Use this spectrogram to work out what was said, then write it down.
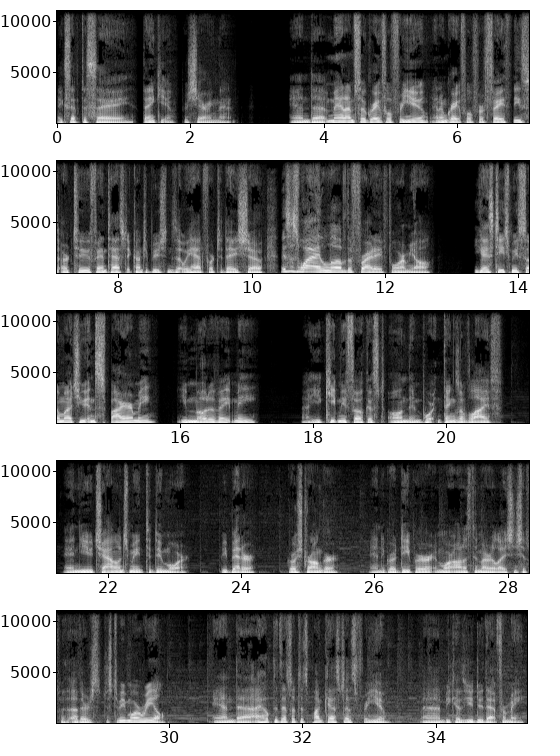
except to say thank you for sharing that. And uh, man, I'm so grateful for you, and I'm grateful for Faith. These are two fantastic contributions that we had for today's show. This is why I love the Friday Forum, y'all. You guys teach me so much. You inspire me. You motivate me. Uh, you keep me focused on the important things of life, and you challenge me to do more, be better, grow stronger, and to grow deeper and more honest in my relationships with others, just to be more real. And uh, I hope that that's what this podcast does for you, uh, because you do that for me.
